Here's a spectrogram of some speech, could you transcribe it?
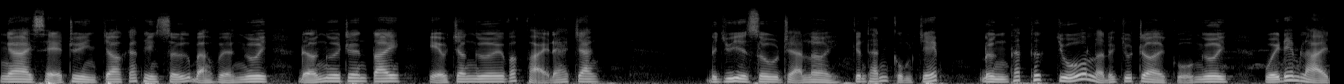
Ngài sẽ truyền cho các thiên sứ bảo vệ ngươi, đỡ ngươi trên tay, kẹo cho ngươi vấp phải đá chăng. Đức Chúa Giêsu trả lời, Kinh Thánh cũng chép, đừng thách thức Chúa là Đức Chúa Trời của ngươi. Quỷ đem lại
